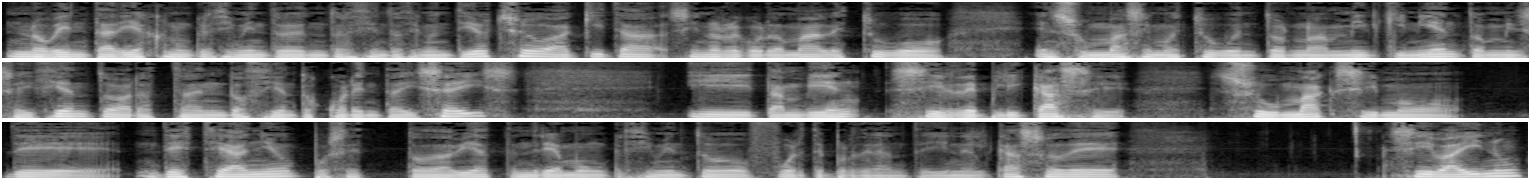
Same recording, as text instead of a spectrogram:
90 días con un crecimiento de un 358. Akita, si no recuerdo mal, estuvo en su máximo estuvo en torno a 1500, 1600, ahora está en 246. Y también si replicase su máximo de, este año, pues todavía tendríamos un crecimiento fuerte por delante. Y en el caso de Shiba Inu,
